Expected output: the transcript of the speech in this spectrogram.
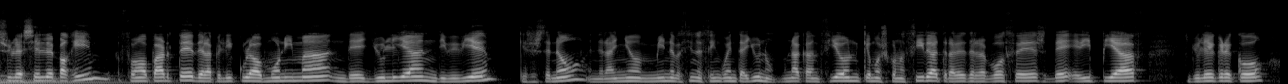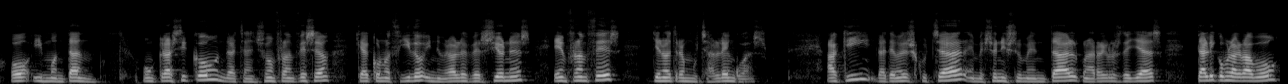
Ciel de Paris forma parte de la película homónima de Julien Duvivier, que se estrenó en el año 1951, una canción que hemos conocido a través de las voces de Edith Piaf, Juliette Greco o Yves Montand, un clásico de la chanson francesa que ha conocido innumerables versiones en francés y en otras muchas lenguas. Aquí la tenemos que escuchar en versión instrumental con arreglos de jazz, tal y como la grabó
